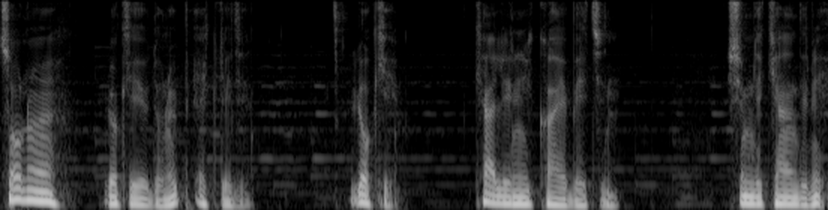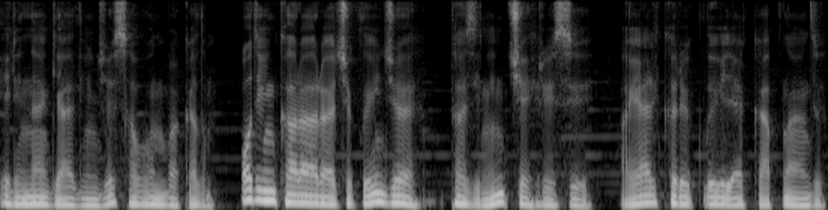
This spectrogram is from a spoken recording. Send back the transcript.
Sonra Loki'ye dönüp ekledi. Loki, kelleni kaybettin. Şimdi kendini elinden geldiğince savun bakalım. Odin kararı açıklayınca Tazi'nin çehresi hayal kırıklığıyla kaplandı.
